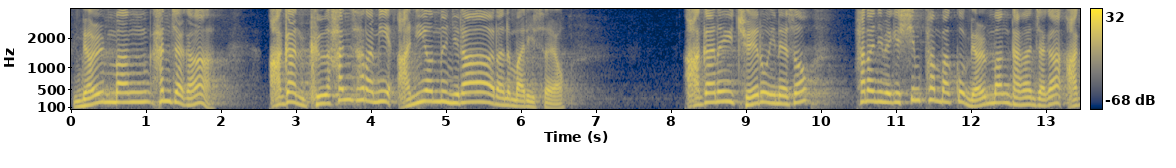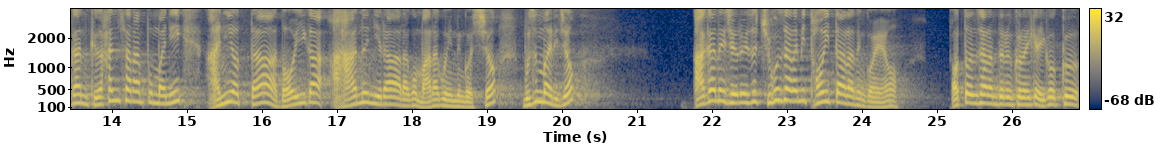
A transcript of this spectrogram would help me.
멸망한 자가 아간 그 한 사람이 아니었느니라 라는 말이 있어요. 아간의 죄로 인해서 하나님에게 심판받고 멸망당한 자가 아간 그 한 사람뿐만이 아니었다. 너희가 아느니라 라고 말하고 있는 것이죠. 무슨 말이죠? 아간의 죄로 인해서 죽은 사람이 더 있다라는 거예요. 어떤 사람들은 그러니까 이거 그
